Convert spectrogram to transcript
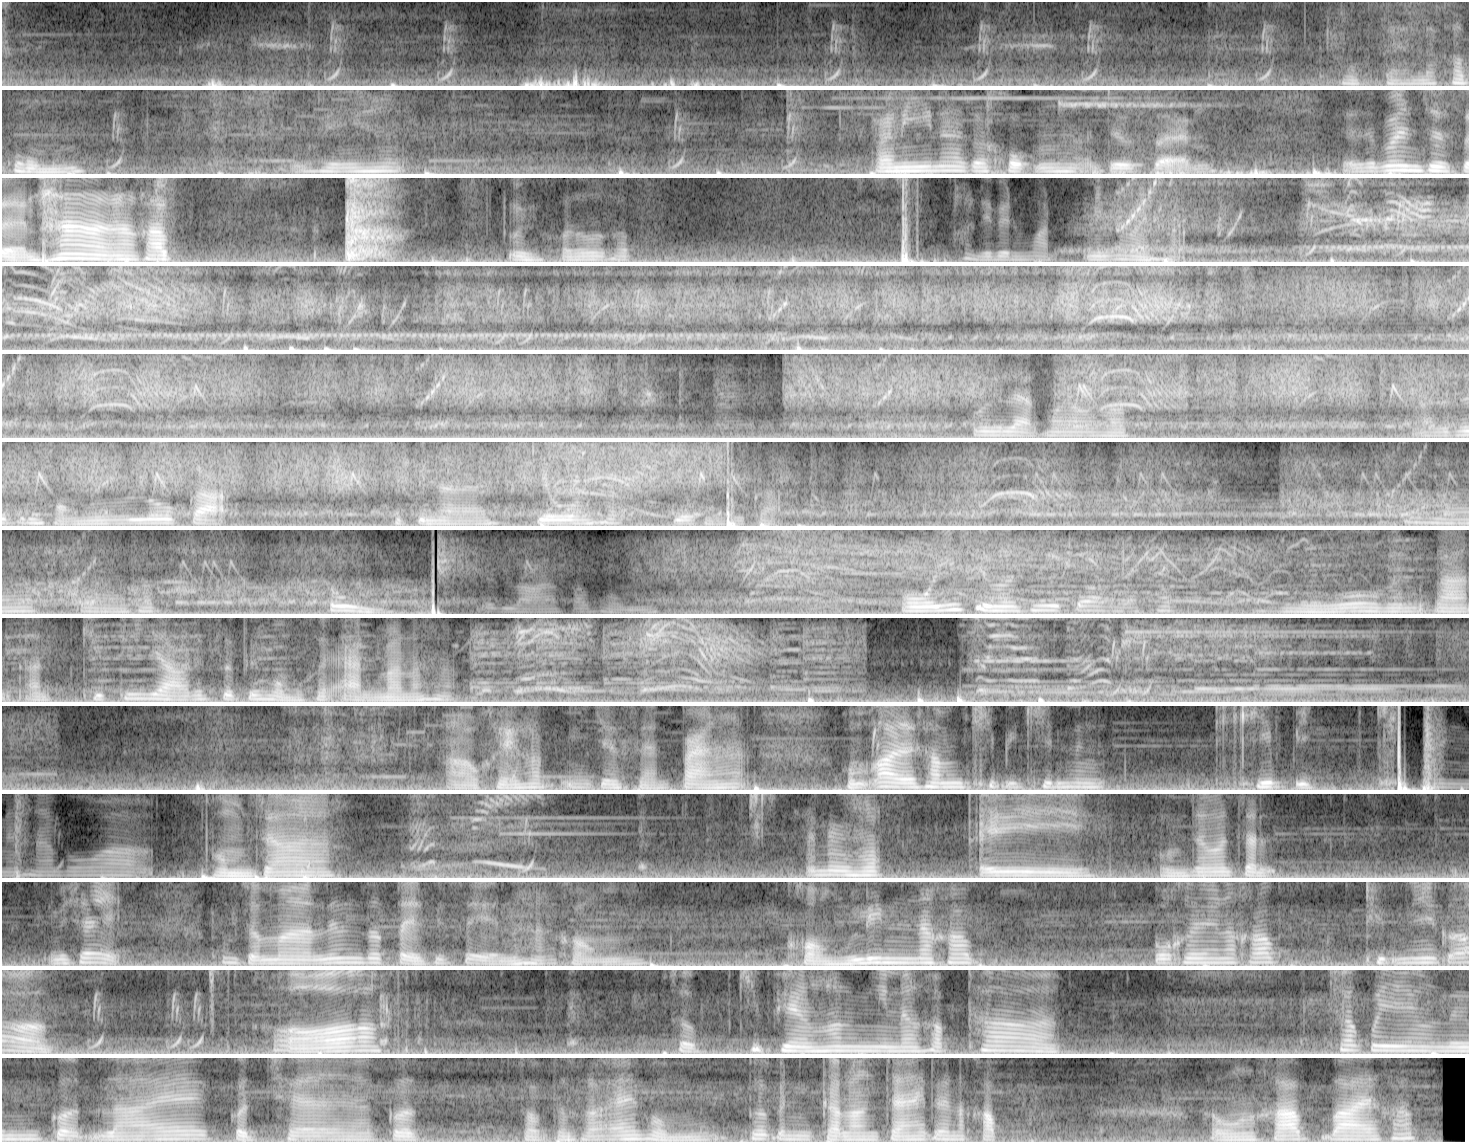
หกแสนแล้วครับผม โอเคฮะทางนี้น่าจะครบนะฮะเจ็ดแสนเดี๋ยวจะเป็นเจ็ดแสนห้านะครับอุ้ยขอโทษครับขอที่เป็นวัดนิดหน่อยครับ เฮ้ยแหลกมากครับอาจจะเป็นของลูกะสกินาสกิลนะครับสกิลของลูกะนี่มาครับอ่าครับ ตุ่มเรียบร้อยครับผม โอ้ยี่สิบนาทีกว่าแล้วครับโอ้โหเป็นการอัดคลิปที่ยาวที่สุดที่ผมเคยอัดมานะฮะอ่าโอเคครับมีเจ็ดแสนแปดนะฮะ ผมอาจจะทำคลิปอีกคลิปหนึ่งคลิปอีกคลิปหนึ่งนะฮะเพราะว่าผมจะนั่นนึงครับไอผมจะมาจัดไม่ใช่ ผมจะมาเล่นสเตจพิเศษนะฮะของของลินนะครับ โอเคนะครับ คลิปนี้ก็ขอจบคลิปเพียงเท่านี้นะครับ ถ้าชอบก็อย่าลืมกดไลค์ กดแชร์ กด subscribe ให้ผมเพื่อเป็นกำลังใจให้ด้วยนะครับ ขอบคุณครับ บายครับ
